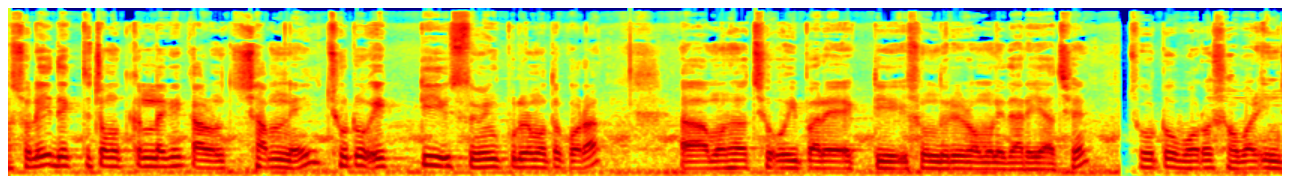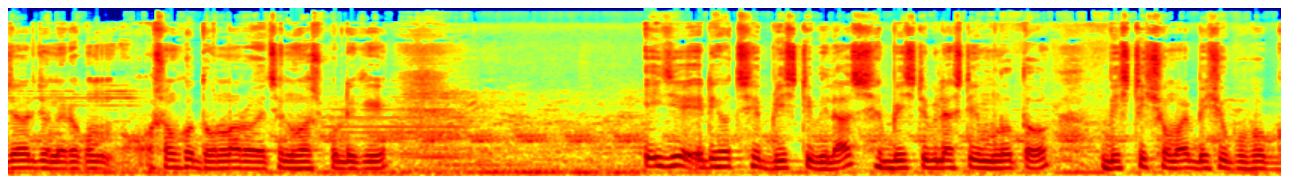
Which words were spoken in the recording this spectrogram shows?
আসলেই দেখতে চমৎকার লাগে কারণ সামনেই ছোট একটি সুইমিং পুলের মতো করা মনে হচ্ছে ওই পারে একটি সুন্দরী রমণী দাঁড়িয়ে আছে। ছোট, বড়, সবার এনজয়ের জন্য এরকম অসংখ্য দোলনা রয়েছে নুহাসপল্লীকে এই যে এটি হচ্ছে বৃষ্টি বিলাস বৃষ্টি বিলাসটি মূলত বৃষ্টির সময় বেশি উপভোগ্য।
